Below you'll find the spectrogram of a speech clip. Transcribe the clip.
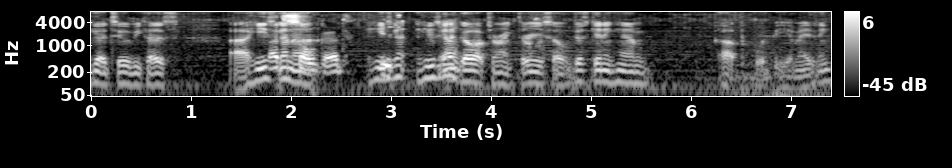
good too because uh, he's That's gonna so good. he's gonna he's gonna go up to rank three. So just getting him up would be amazing.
